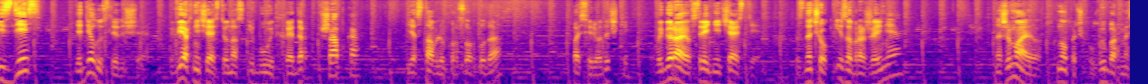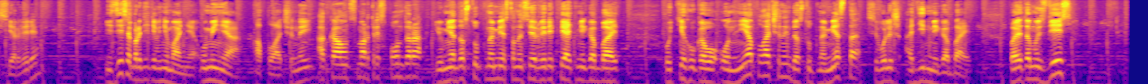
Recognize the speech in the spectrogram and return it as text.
И здесь я делаю следующее. В верхней части у нас и будет header, шапка. Я ставлю курсор туда, посередочке. Выбираю в средней части значок изображения. Нажимаю кнопочку «Выбор на сервере». И здесь обратите внимание, у меня оплаченный аккаунт Smart Responder, и у меня доступно место на сервере 5 мегабайт. У тех, у кого он не оплаченный, доступно место всего лишь 1 мегабайт. Поэтому здесь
